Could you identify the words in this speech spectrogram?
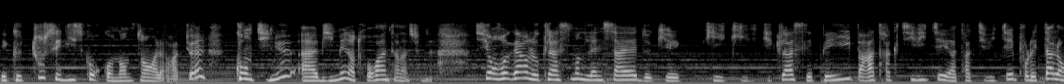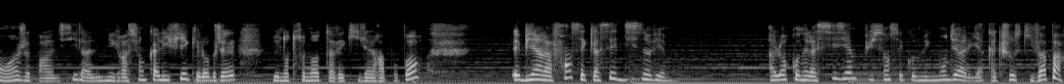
et que tous ces discours qu'on entend à l'heure actuelle continuent à abîmer notre aura internationale. Si on regarde le classement de l'ENSAED qui, classe les pays par attractivité, attractivité pour les talents, hein, je parle ici de l'immigration qualifiée qui est l'objet de notre note avec Hillel Rapoport, eh bien la France est classée 19e, alors qu'on est la sixième puissance économique mondiale. Il y a quelque chose qui ne va pas.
